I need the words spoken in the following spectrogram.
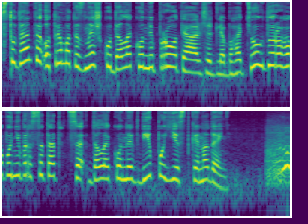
Студенти отримати знижку далеко не проти, адже для багатьох дорога в університет це далеко не дві поїздки на день. Ну,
